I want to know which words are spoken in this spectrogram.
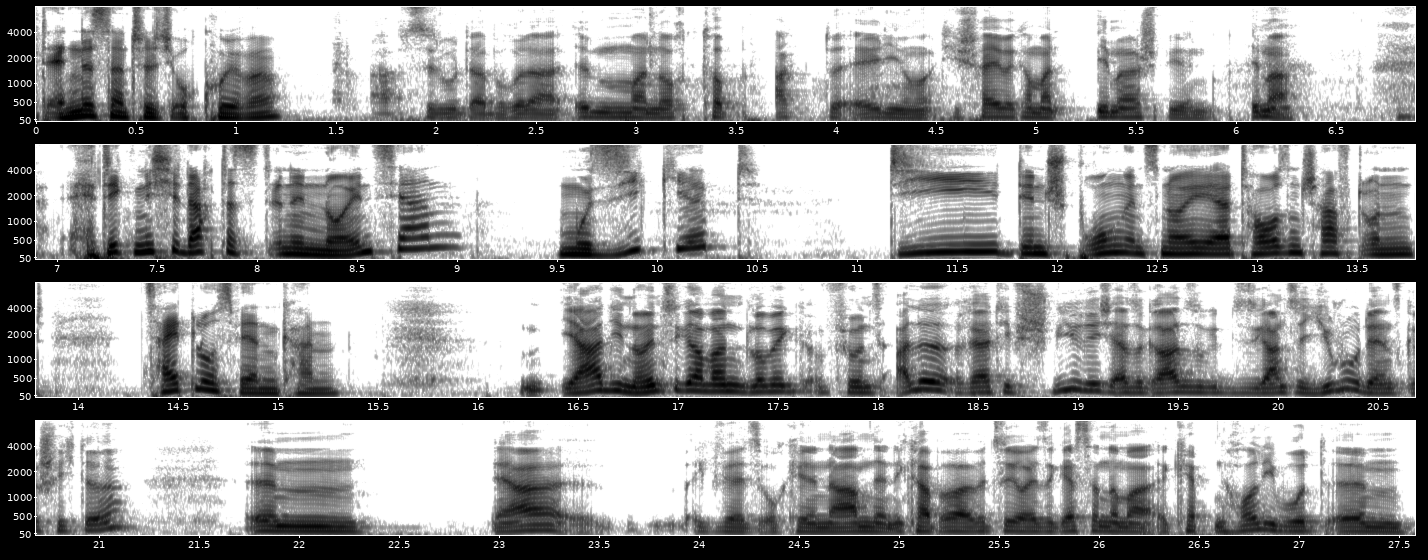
Das Ende ist natürlich auch cool, wa? absoluter Brüller. Immer noch top aktuell die Nummer. Die Scheibe kann man immer spielen. Immer. Hätte ich nicht gedacht, dass es in den 90ern Musik gibt, die den Sprung ins neue Jahrtausend schafft und zeitlos werden kann. Ja, die 90er waren, glaube ich, für uns alle relativ schwierig. Also gerade so diese ganze Eurodance-Geschichte. Ähm, ja, ich will jetzt auch keine Namen nennen. Ich habe aber witzigerweise gestern nochmal Captain Hollywood ähm,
